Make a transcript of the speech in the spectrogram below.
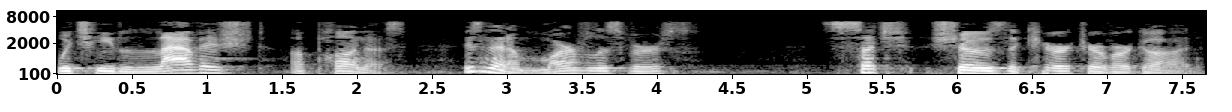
which he lavished upon us. Isn't that a marvelous verse? Such shows the character of our God.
